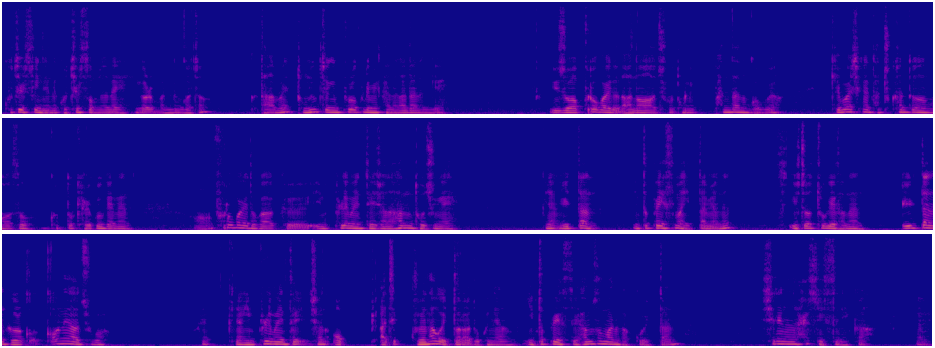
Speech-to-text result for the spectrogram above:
고칠 수 있는 애 고칠 수 없는 애 이걸 만든 거죠. 그 다음에 독립적인 프로그램이 가능하다는 게 유저와 프로바이더 나눠가지고 독립한다는 거고요 개발 시간 단축한다는 것도 그것도 결국에는 어, 프로바이더가 그 임플리멘테이션을 하는 도중에 그냥 일단 인터페이스만 있다면은 유저 쪽에서는 일단 그걸 꺼, 꺼내가지고 그냥, 임플리멘테이션 업 아직 구현하고 있더라도 그냥 인터페이스의 함수만 갖고 일단 실행을 할 수 있으니까 예,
